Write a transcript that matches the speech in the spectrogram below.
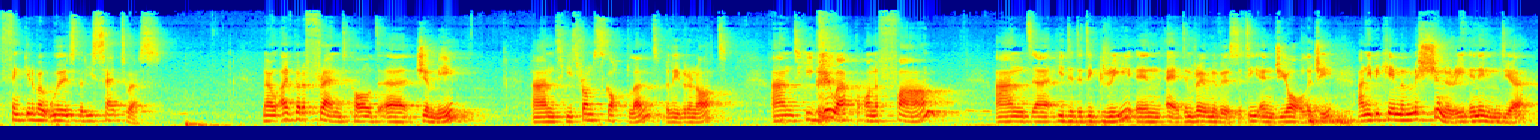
Thinking about words that he said to us. Now, I've got a friend called uh, Jimmy, and he's from Scotland, believe it or not. And he grew up on a farm, and uh, he did a degree in Edinburgh University in geology, and he became a missionary in India.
